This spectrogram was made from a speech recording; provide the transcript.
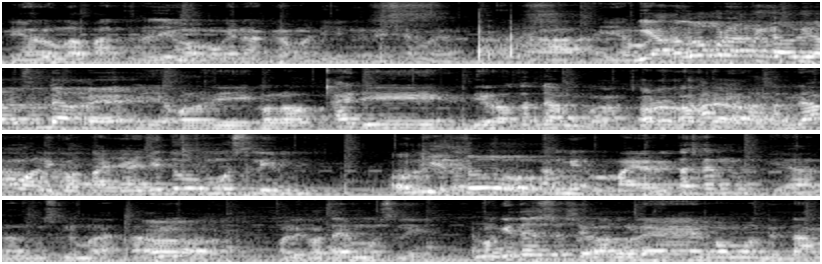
Ya lu nggak pantas aja ngomongin agama di Indonesia man. Nah, ya, Yang lo pernah tinggal di Amsterdam ya? Iya kalau di kalau eh di di Rotterdam gua. Oh, Rotterdam. Bahkan di Rotterdam wali kotanya aja tuh muslim. Oh, gitu? Kan mayoritas kan ya non muslim lah, tapi Oh. wali kotanya muslim. Emang kita nggak boleh ngomong tentang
